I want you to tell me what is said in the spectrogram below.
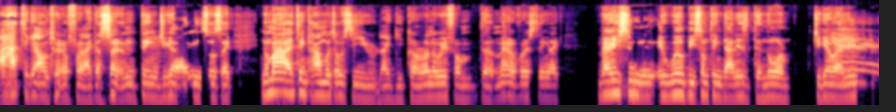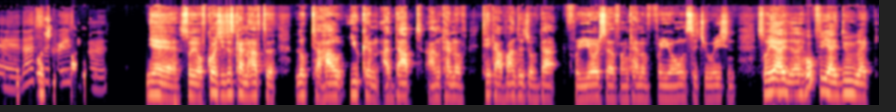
I had to get on Twitter for like a certain thing. Do you get mm-hmm. what I mean? So it's like no matter I think how much obviously you like you can run away from the metaverse thing, like very mm-hmm. soon it, it will be something that is the norm. Do you get what I mean? yeah that's the crazy part yeah, so of course you just kind of have to look to how you can adapt and kind of take advantage of that for yourself and kind of for your own situation. So yeah, I, hopefully I do like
